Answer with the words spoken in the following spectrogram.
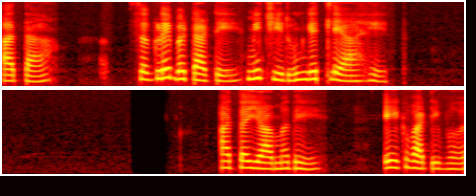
आता सगळे बटाटे मी चिरून घेतले आहेत. आता यामध्ये एक वाटीभर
